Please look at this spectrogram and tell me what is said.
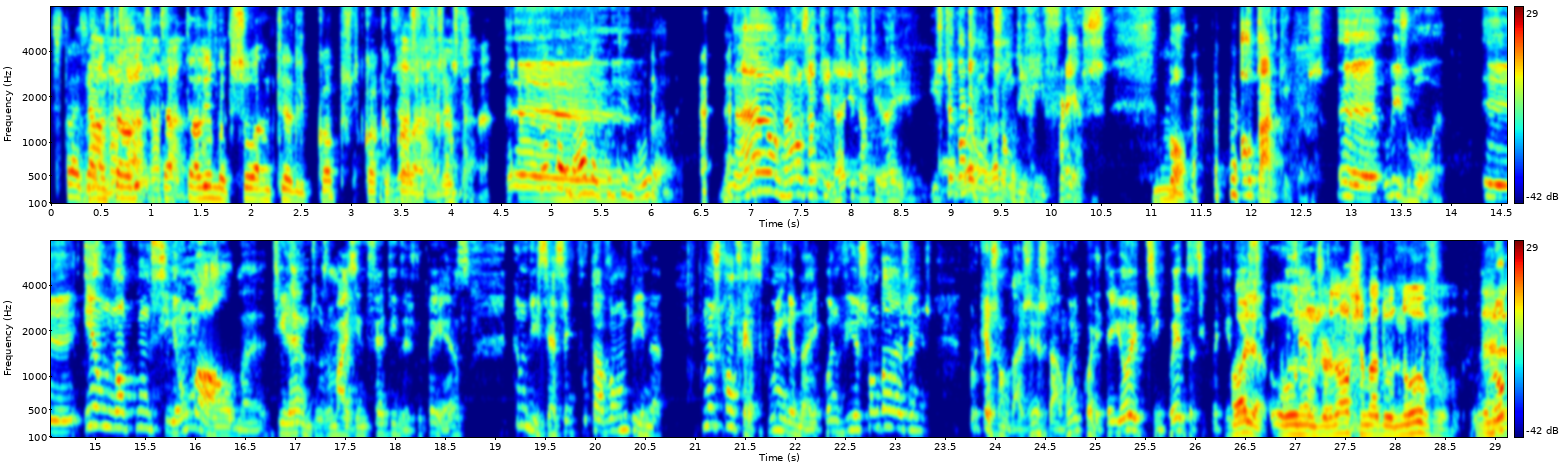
Distrais a audiência. Está, está, está, está ali uma pessoa a meter-lhe copos de Coca-Cola à frente. Não está nada, continua. Não, não, já tirei, já tirei. Isto agora é uma questão de refresh. Hum. Bom, autárquicas. Uh, Lisboa. Uh, eu não conhecia uma alma, tirando os mais indefetíveis do PS, que me dissessem que votavam Medina. Mas confesso que me enganei quando vi as sondagens porque as sondagens davam em 48, 50, 52. Olha, um jornal chamado O Novo. O Novo,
